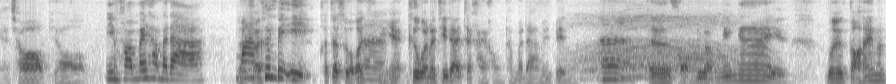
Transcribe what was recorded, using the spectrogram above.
เงี้ยชอบชอบ มีความไม่ธรรมดามากขึ้นไปอีกเขาจะสู่ว่าอ่าอย่างเงี้ยคือวันอาทิตย์อาจจะขายของธรรมดาไม่เป็นอ่าเออของที่แบบง่ายๆเมื่อต่อให้มัน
